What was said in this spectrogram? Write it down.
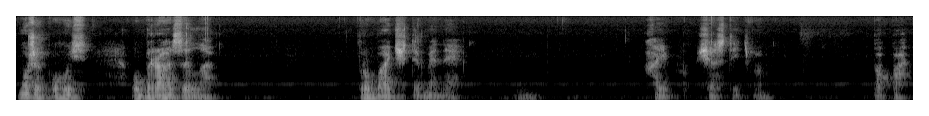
Може, когось образила. Пробачте мене. Хай щастить вам. Па-па.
